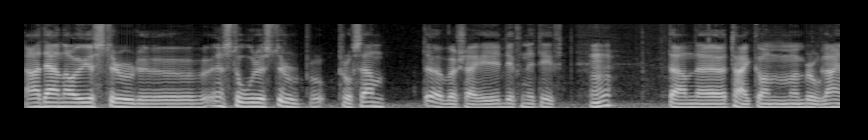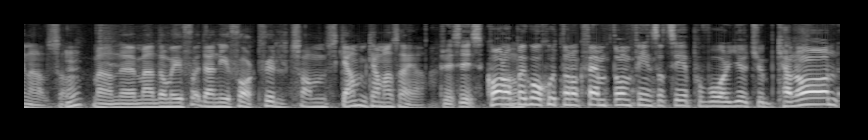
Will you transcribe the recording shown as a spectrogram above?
Ja, den har ju strul, eh, en stor strulprocent över sig definitivt. Mm. Den uh, Taikon Broline alltså. Mm. Men, eh, men de är den är ju fartfylld som skam kan man säga. Precis. Kvalloppet går 17.15 finns att se på vår Youtube-kanal.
